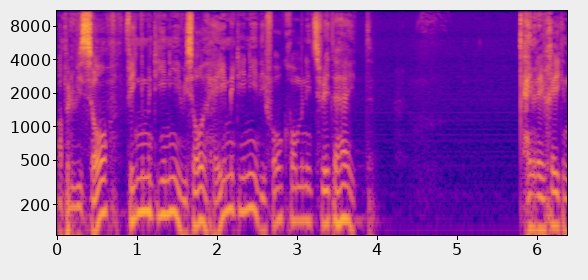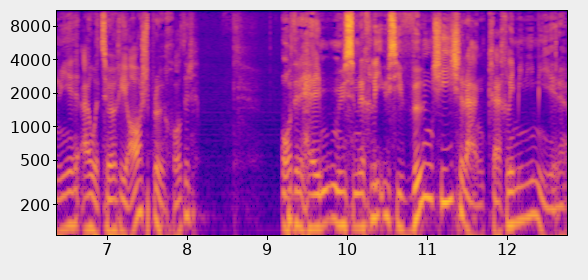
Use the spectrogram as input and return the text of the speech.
Aber wieso finden wir die nie? Wieso haben wir die nie, die vollkommene Zufriedenheit? Haben wir irgendwie auch zu hohe Ansprüche, oder? Oder müssen wir ein bisschen unsere Wünsche einschränken, ein bisschen minimieren?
